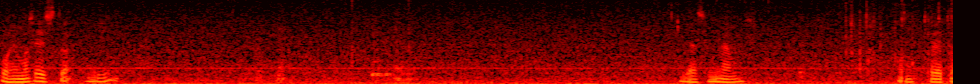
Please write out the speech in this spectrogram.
Cogemos esto y asignamos concreto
